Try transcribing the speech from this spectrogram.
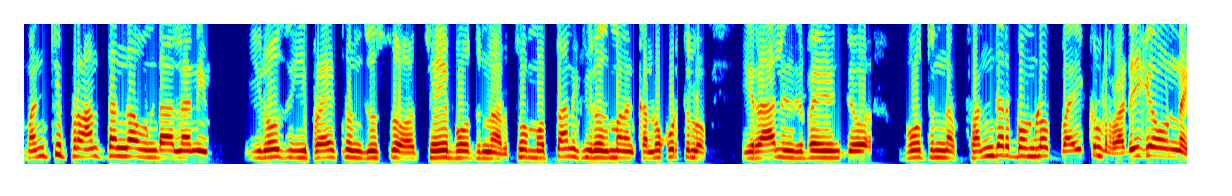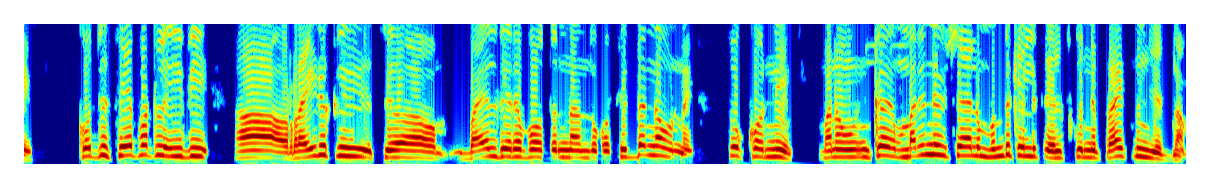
మంచి ప్రాంతంగా ఉండాలని ఈ రోజు ఈ ప్రయత్నం చూస్తూ చేయబోతున్నారు. సో మొత్తానికి ఈ రోజు మనం కల్వకుర్తిలో ఈ ర్యాలీ నిర్వహించబోతున్న సందర్భంలో బైకులు రెడీగా ఉన్నాయి. కొద్దిసేపట్లో ఇది ఆ, రైడుకి బయలుదేరబోతున్నందుకు సిద్ధంగా ఉన్నాయి. సో కొన్ని మనం ఇంకా మరిన్ని విషయాలు ముందుకెళ్ళి తెలుసుకునే ప్రయత్నం చేద్దాం.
